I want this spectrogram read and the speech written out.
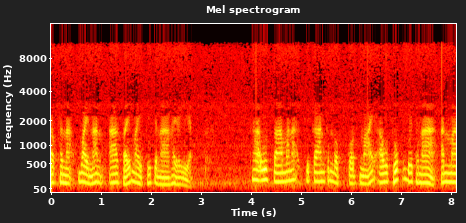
ลักษณะไว้นั้น อาศัยไม่พิจารณาให้ละเอียด ถ้าอุตสามณสิการกำหนดกฎหมายเอาทุกเวทนาอันมา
